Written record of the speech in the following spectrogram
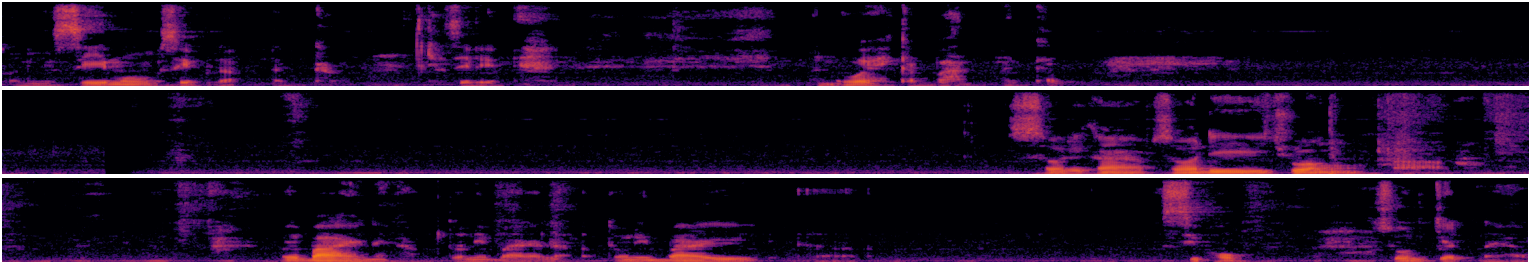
ตอนนี้สี่โมงสิบแล้วนะครับสิได้มันอ้ยกลับบ้านนะครับสวัสดีครับ สวัสดีช่วงอ่าบ่ายๆนะครับ ตัวนี้บ่ายแล้วตัวนี้ใบสิบหกศูนย์เจ็ดนะครับ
